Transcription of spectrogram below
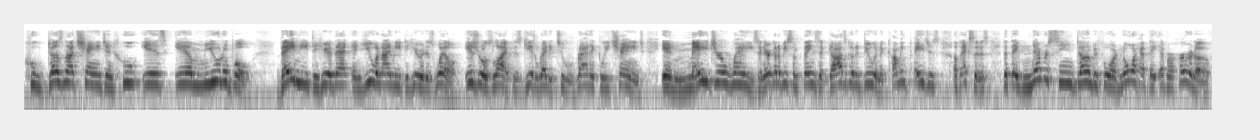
who does not change and who is immutable? They need to hear that, and you and I need to hear it as well. Israel's life is getting ready to radically change in major ways. And there are going to be some things that God's going to do in the coming pages of Exodus that they've never seen done before, nor have they ever heard of.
